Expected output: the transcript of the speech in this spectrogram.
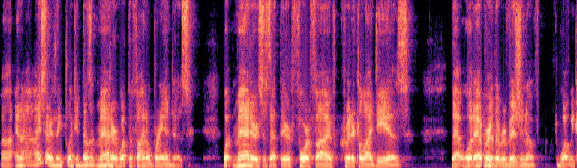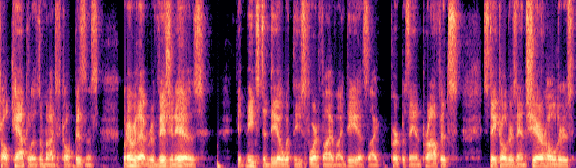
Uh, and I started to think, like it doesn't matter what the final brand is. What matters is that there are four or five critical ideas that whatever the revision of what we call capitalism, what I just call business, whatever that revision is, it needs to deal with these four or five ideas like purpose and profits, stakeholders and shareholders,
